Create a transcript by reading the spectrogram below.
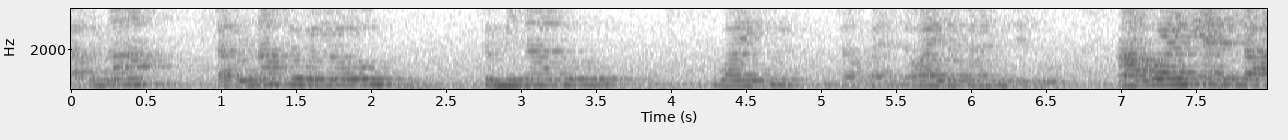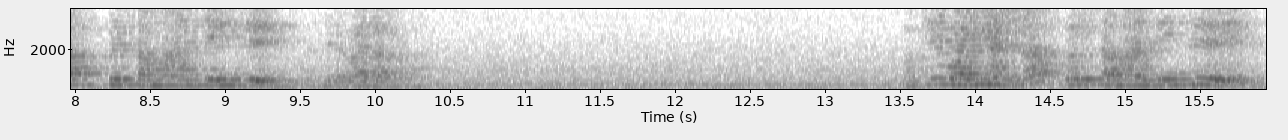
Tak pernah Dah pernah ke belum? Seminar tu Y tu jawapan Y jawapan tu cikgu? Ha, Y ni adalah persamaan tangent. Saya dah padam Okey, Y adalah persamaan tangent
